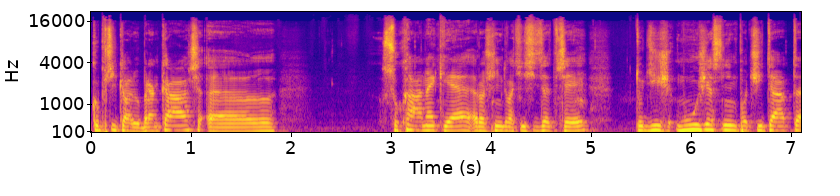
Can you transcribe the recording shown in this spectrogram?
Ku příkladu brankář, eh, Suchánek je ročník 2003, tudíž může s ním počítat. A,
